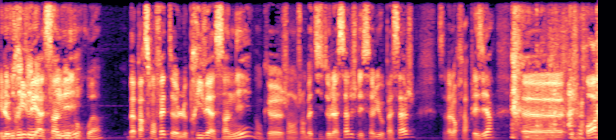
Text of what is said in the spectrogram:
Et le privé à Saint-Denis. Pourquoi? Bah parce qu'en fait, le privé à Saint-Denis, donc Jean-Baptiste de la Salle, je les salue au passage, ça va leur faire plaisir, euh, je crois,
